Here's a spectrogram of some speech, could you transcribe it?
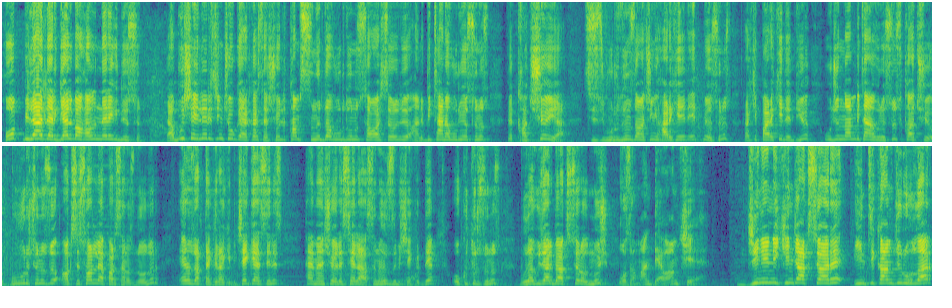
Hop birader gel bakalım nereye gidiyorsun. Ya bu şeyler için çok iyi arkadaşlar. Şöyle tam sınırda vurduğunuz savaşlar oluyor. Hani bir tane vuruyorsunuz ve kaçıyor ya. Siz vurduğunuz zaman çünkü hareket etmiyorsunuz. Rakip hareket ediyor. Ucundan bir tane vuruyorsunuz kaçıyor. Bu vuruşunuzu aksesuarla yaparsanız ne olur? En uzaktaki rakibi çekersiniz. Hemen şöyle selasını hızlı bir şekilde okutursunuz. Bu da güzel bir aksesuar olmuş. O zaman devam ki. Jin'in ikinci aksesuarı intikamcı ruhlar.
